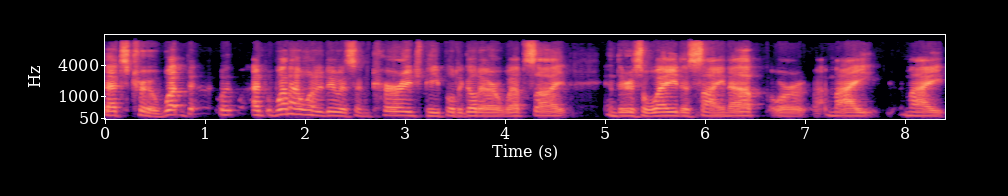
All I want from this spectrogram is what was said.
That's true. What what I want to do is encourage people to go to our website, and there's a way to sign up. Or my my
